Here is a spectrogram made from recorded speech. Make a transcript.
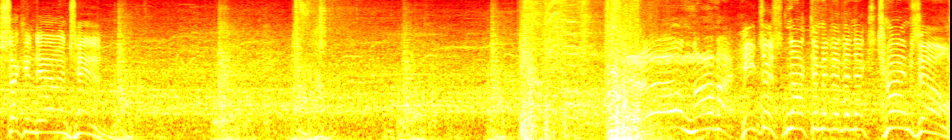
Second down and 10. Oh, mama! He just knocked him into the next time zone.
